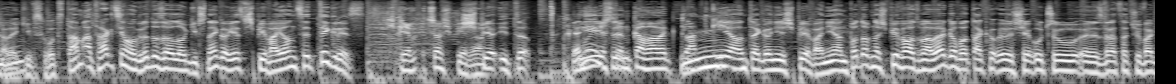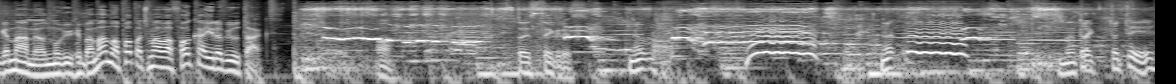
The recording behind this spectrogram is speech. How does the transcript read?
daleki wschód. Tam atrakcją ogrodu zoologicznego jest śpiewający tygrys. Śpiew... Co śpiewa? Śpie- i to, ja Mój nie wiem, jest czy- ten kawałek klatki? Nie, on tego nie śpiewa. Nie, on podobno śpiewa od małego, bo tak y, się uczył y, zwracać uwagę mamy. On mówił chyba, mamo, popatrz, mała foka i robił tak. O. To jest tygrys. No, No, No to, tak, to ty.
